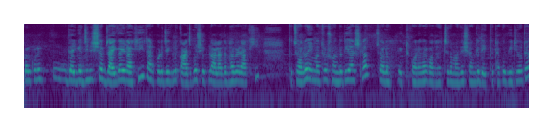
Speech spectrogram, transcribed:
বার করে জায়গার জিনিস সব জায়গায় রাখি, তারপরে যেগুলো কাচবো সেগুলো আলাদাভাবে রাখি। তো চলো এইমাত্র সন্ধ্যা দিয়ে আসলাম। চলো একটু পরে আবার কথা হচ্ছে তোমাদের সঙ্গে। দেখতে থাকো ভিডিওটা।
